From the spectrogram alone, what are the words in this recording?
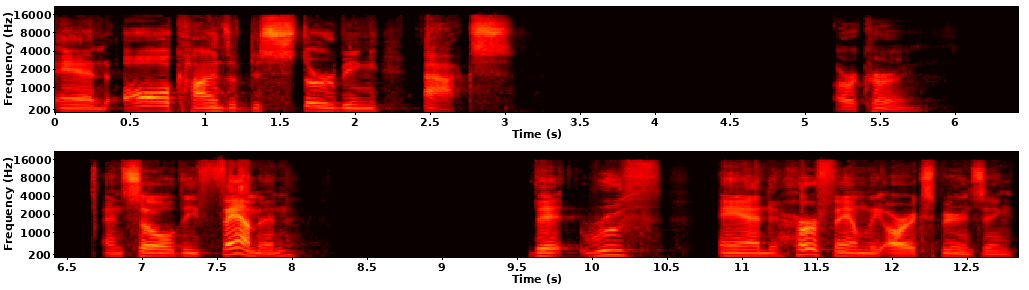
and all kinds of disturbing acts are occurring. And so the famine that Ruth and her family are experiencing,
